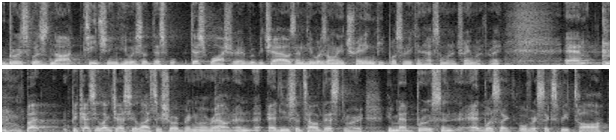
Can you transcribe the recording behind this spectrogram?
Bruce was not teaching. He was a dish, dishwasher at Ruby Chow's, and he was only training people so he can have someone to train with, right? And but because he liked Jesse a sure bring him around. And Ed used to tell this story. He met Bruce, and Ed was like over six feet tall,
